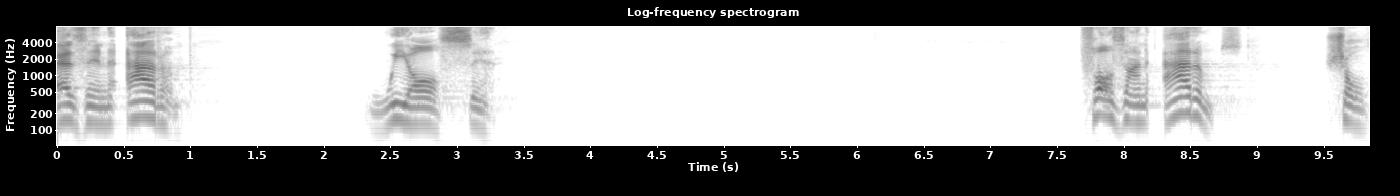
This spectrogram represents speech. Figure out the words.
As in Adam, we all sin. Falls on Adam's shoulders.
